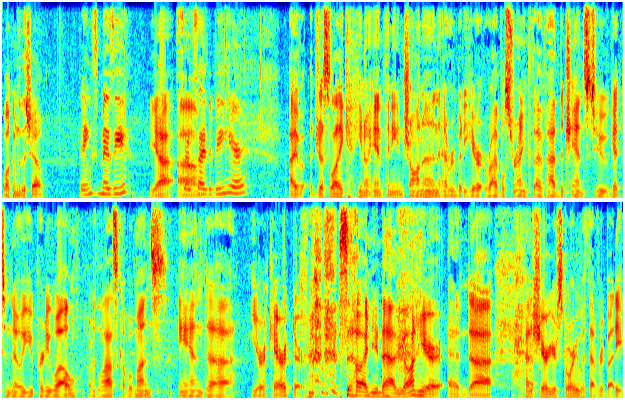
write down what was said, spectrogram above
welcome to the show. Thanks, Mizzy. Yeah. So um, excited to be here. I've just like, you know, Anthony and Shauna and everybody here at Revival Strength, I've had the chance to get to know you pretty well over the last couple months. And, uh, you're a character. so I need to have you on here and uh, kind of share your story with everybody.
